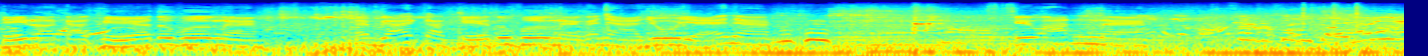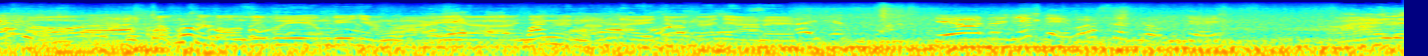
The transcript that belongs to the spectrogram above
chị ra cà khịa thu phương nè. Em gái cà khịa thu phương nè cả nhà vui vẻ nha. Kêu anh nè. Đó cuộc sống sài gòn tv em ghi nhận lại à, những hình ảnh này cho cả nhà nè. Chị ơi đôi dép đẹp quá xinh được không chị? Ai đi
